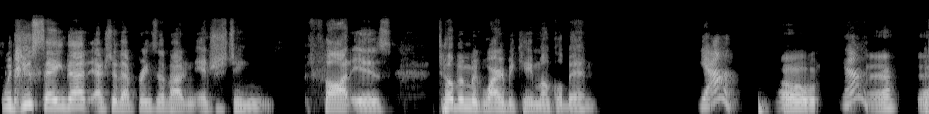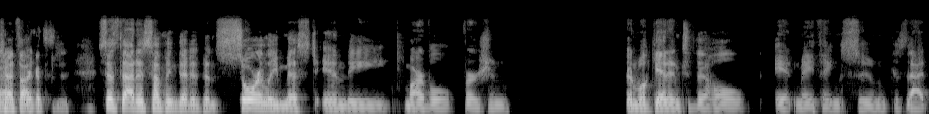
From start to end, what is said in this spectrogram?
with you saying that, actually, that brings about an interesting thought. Is Tobin Maguire became Uncle Ben, yeah Oh, yeah yeah. which I thought, could since that is something that has been sorely missed in the Marvel version, and we'll get into the whole Aunt May thing soon because that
